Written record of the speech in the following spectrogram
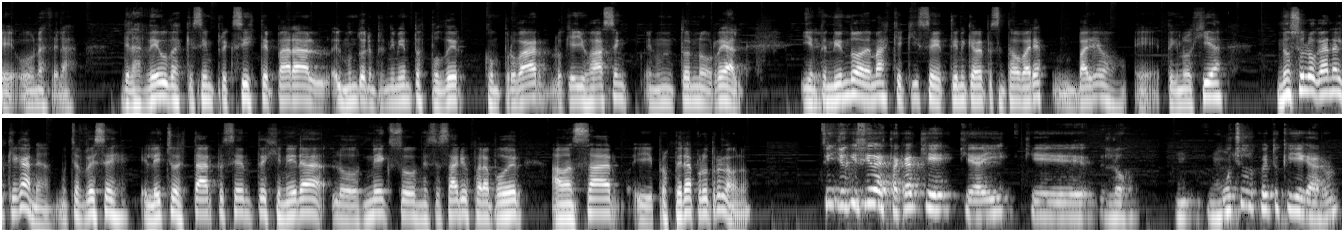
eh, una de las, de las deudas que siempre existe para el mundo del emprendimiento es poder comprobar lo que ellos hacen en un entorno real. Y entendiendo además que aquí se tiene que haber presentado varias, varias eh, tecnologías, no solo gana el que gana, muchas veces el hecho de estar presente genera los nexos necesarios para poder avanzar y prosperar por otro lado, ¿no? Sí, yo quisiera destacar que, que hay que los, muchos de los proyectos que llegaron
